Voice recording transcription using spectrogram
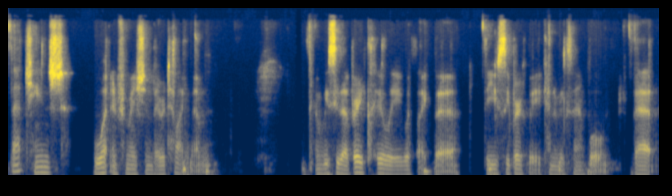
that changed what information they were telling them. And we see that very clearly with like the the UC Berkeley kind of example that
